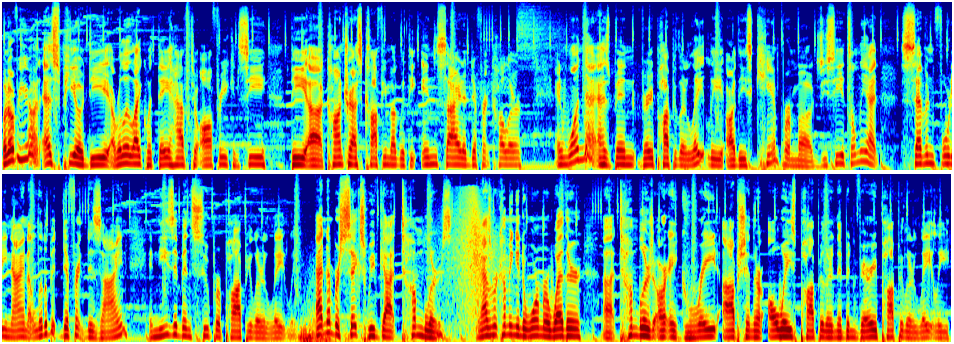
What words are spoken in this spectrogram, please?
But over here on SPOD, I really like what they have to offer. You can see the uh, contrast coffee mug with the inside a different color. And one that has been very popular lately are these camper mugs. You see, it's only at 749 a little bit different design, and these have been super popular lately. At number six, we've got tumblers. And as we're coming into warmer weather, uh, tumblers are a great option. They're always popular, and they've been very popular lately.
